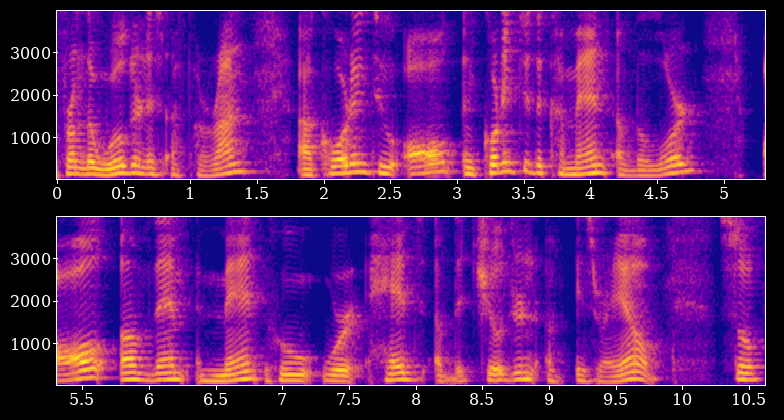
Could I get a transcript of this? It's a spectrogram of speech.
from the wilderness of Paran according to all according to the command of the Lord all of them men who were heads of the children of Israel. So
